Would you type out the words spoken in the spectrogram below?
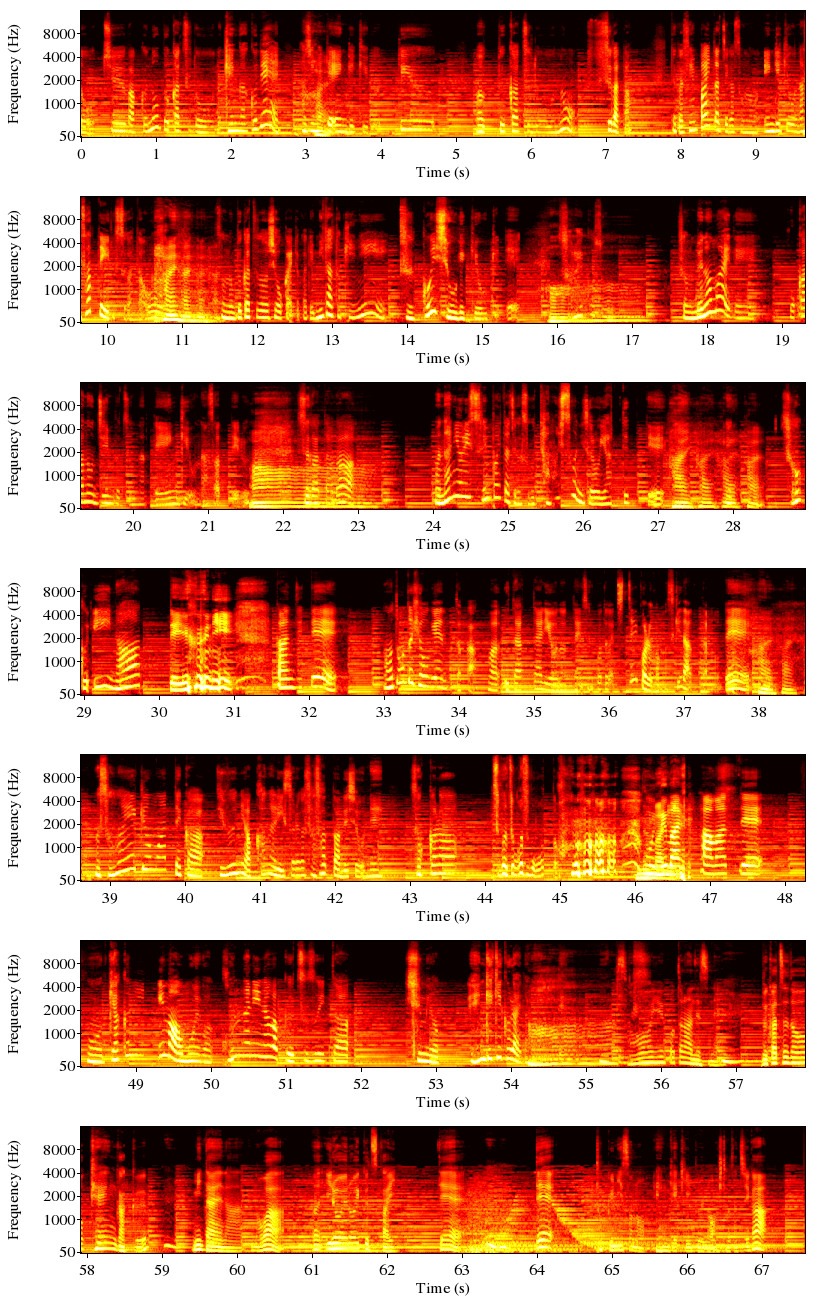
動中学の部活動の見学で初めて演劇部っていう、まあ、部活動の姿だから先輩たちがその演劇をなさっている姿を、はいはいはいはい。その部活動紹介とかで見た時にすっごい衝撃を受けてはあそれこそその目の前で他の人物になって演技をなさっている、姿があ、何より先輩たちがすごい楽しそうにそれをやってってはいはいはいはい。すごくいいなっていう風に 感じてもともと表現とか、まあ、歌ったり踊ったりすることがちっちゃい頃から好きだったので、はいはいまあ、その影響もあってか自分にはかなりそれが刺さったんでしょうね。そっからズボズボズボっと。はい。もう沼にはまってもう逆に今思えばこんなに長く続いた趣味は演劇ぐらいだなって思あってあます。そういうことなんですね。うん。部活動見学うんみたいなのはまあいろいろいくつか行ってうん。で特にその演劇部の人たちが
